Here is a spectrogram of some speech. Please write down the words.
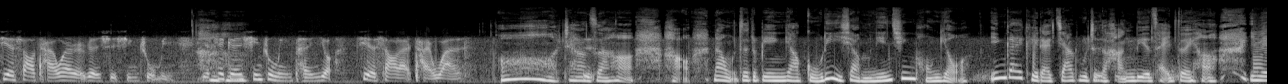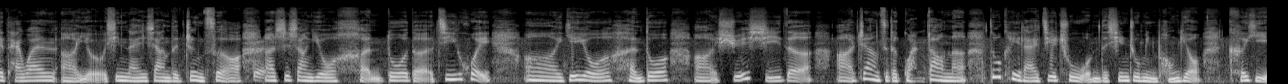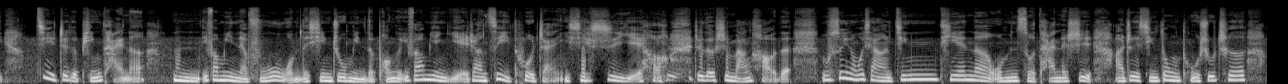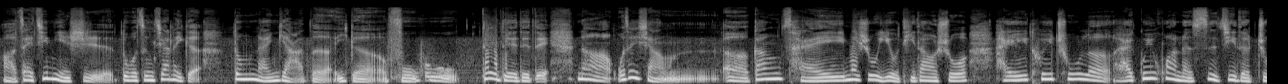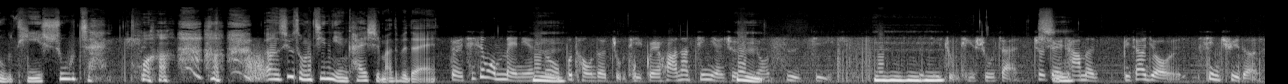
介绍台湾人认识新住民，也可以 跟新住民朋友介绍来台湾。哦，这样子哈，好，那我们在这边要鼓励一下我们年轻朋友，应该可以来加入这个行列才对哈。因为台湾呃有新南向的政策哦，那事实上有很多的机会，呃，也有很多呃学习的啊、呃、这样子的管道呢，都可以来接触我们的新住民朋友，可以借这个平台呢，嗯，一方面呢服务我们的新住民的朋友，一方面也让自己拓展一些视野哈，这都是蛮好的。所以呢，我想今天。天呢，我们所谈的是啊，这个行动图书车啊，在今年是多增加了一个东南亚的一个服务。对对对对，那我在想，呃，刚才秘书也有提到说，还推出了，还规划了四季的主题书展。哇，呃，就从今年开始嘛，对不对？对，其实我们每年都有不同的主题规划，嗯、那今年就是用四季，嗯哼，四季主题书展，就对他们比较有兴趣的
